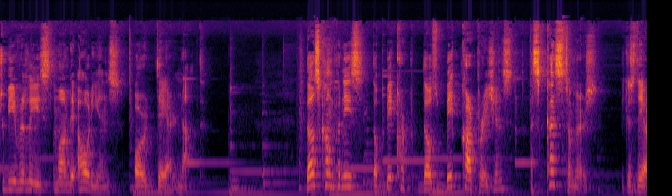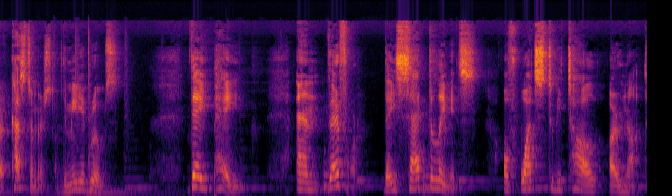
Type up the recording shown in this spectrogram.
to be released among the audience or they are not. Those companies, the big corp- those big corporations, as customers, because they are customers of the media groups, they pay, and therefore they set the limits of what's to be told or not,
